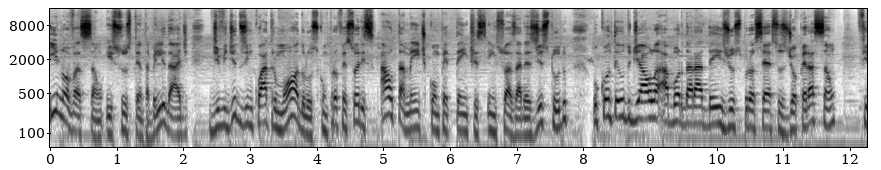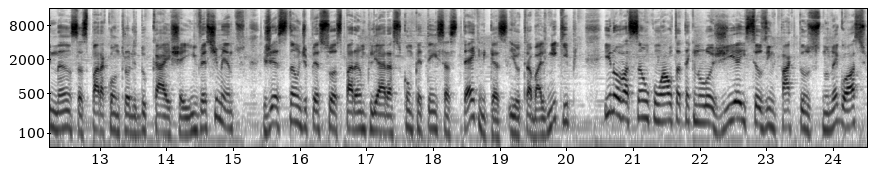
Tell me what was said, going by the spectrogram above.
inovação e sustentabilidade, divididos em quatro módulos com professores altamente competentes em suas áreas de estudo, o conteúdo de aula abordará desde os processos de operação, finanças para controle do caixa e investimentos, gestão de pessoas para ampliar as competências técnicas e o trabalho em equipe, inovação com alta tecnologia e seus impactos no negócio,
